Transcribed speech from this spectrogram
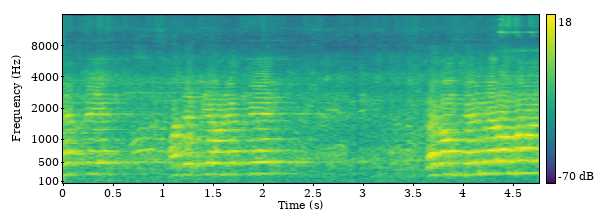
নেত্রী, আমাদের প্রিয় নেত্রী, বেগম সেলিমা রহমান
